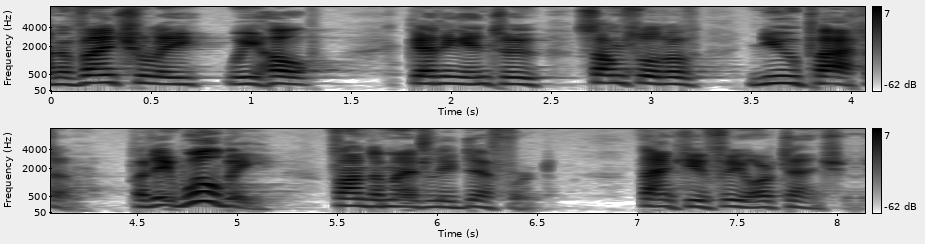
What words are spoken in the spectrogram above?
and eventually, we hope, getting into some sort of new pattern. But it will be fundamentally different. Thank you for your attention.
